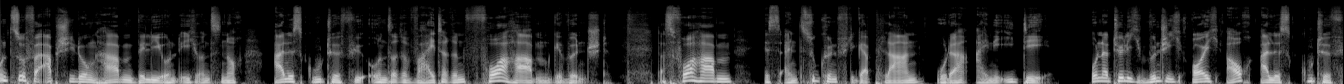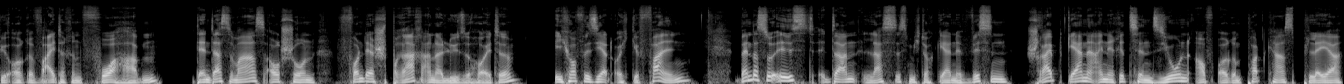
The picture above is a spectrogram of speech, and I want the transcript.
Und zur Verabschiedung haben Billy und ich uns noch alles Gute für unsere weiteren Vorhaben gewünscht. Das Vorhaben ist ein zukünftiger Plan oder eine Idee. Und natürlich wünsche ich euch auch alles Gute für eure weiteren Vorhaben, denn das war es auch schon von der Sprachanalyse heute. Ich hoffe, sie hat euch gefallen. Wenn das so ist, dann lasst es mich doch gerne wissen. Schreibt gerne eine Rezension auf eurem Podcast-Player,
